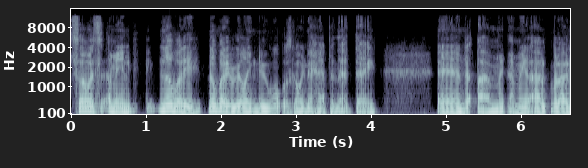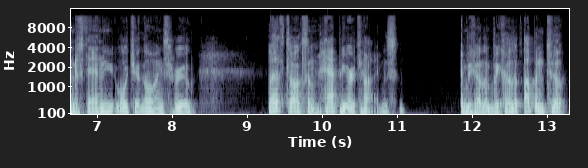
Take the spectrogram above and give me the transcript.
So it's, I mean, nobody, nobody really knew what was going to happen that day. And um, I mean, I, but I understand what you're going through. Let's talk some happier times. And because because up until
